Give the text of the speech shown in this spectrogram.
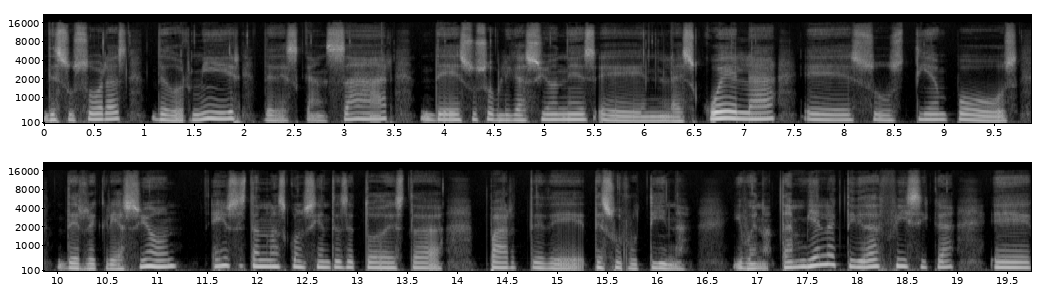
de sus horas de dormir, de descansar, de sus obligaciones en la escuela, eh, sus tiempos de recreación. Ellos están más conscientes de toda esta parte de, su rutina. Y bueno, también la actividad física, eh,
